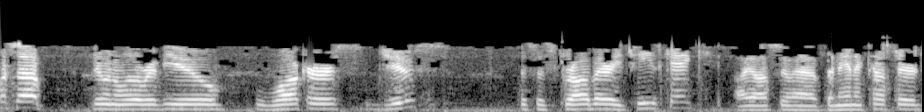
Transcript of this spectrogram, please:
What's up? Doing a little review. Walker's juice. This is strawberry cheesecake. I also have banana custard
